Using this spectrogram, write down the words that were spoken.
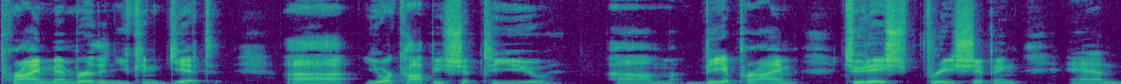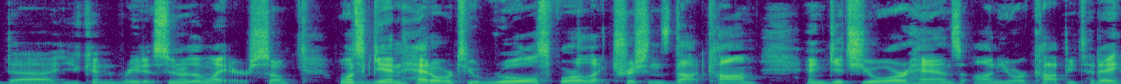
Prime member, then you can get uh, your copy shipped to you um, via Prime, two days free shipping, and uh, you can read it sooner than later. So, once again, head over to rulesforelectricians.com and get your hands on your copy today.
